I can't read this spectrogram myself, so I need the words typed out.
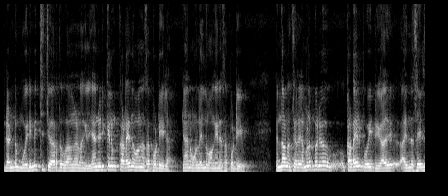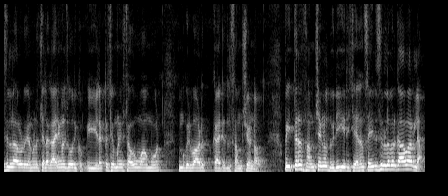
രണ്ടും ഒരുമിച്ച് ചേർത്ത് വാങ്ങുകയാണെങ്കിൽ ഞാൻ ഒരിക്കലും കടയിൽ നിന്ന് വാങ്ങാൻ സപ്പോർട്ട് ചെയ്യില്ല. ഞാൻ ഓൺലൈനിൽ നിന്ന് വാങ്ങാനെ സപ്പോർട്ട് ചെയ്യും. എന്താണെന്ന് വെച്ചാൽ നമ്മളിപ്പോൾ ഒരു കടയിൽ പോയിട്ട് അത് അതിന്റെ സെയിൽസിലുള്ള ആളോട് നമ്മൾ ചില കാര്യങ്ങൾ ചോദിക്കും. ഈ ഇലക്ട്രിക് ചിമ്മിണി സ്റ്റൗവും വാങ്ങുമ്പോൾ നമുക്ക് ഒരുപാട് കാര്യത്തിൽ സംശയം ഉണ്ടാവും. അപ്പോൾ ഇത്തരം സംശയങ്ങൾ ദൂരീകരിച്ച് തരാൻ സെയിൽസിലുള്ളവർക്ക് ആവാറില്ല.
